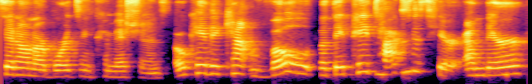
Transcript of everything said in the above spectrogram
sit on our boards and commissions. Okay, they can't vote, but they pay mm-hmm. taxes here and they're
